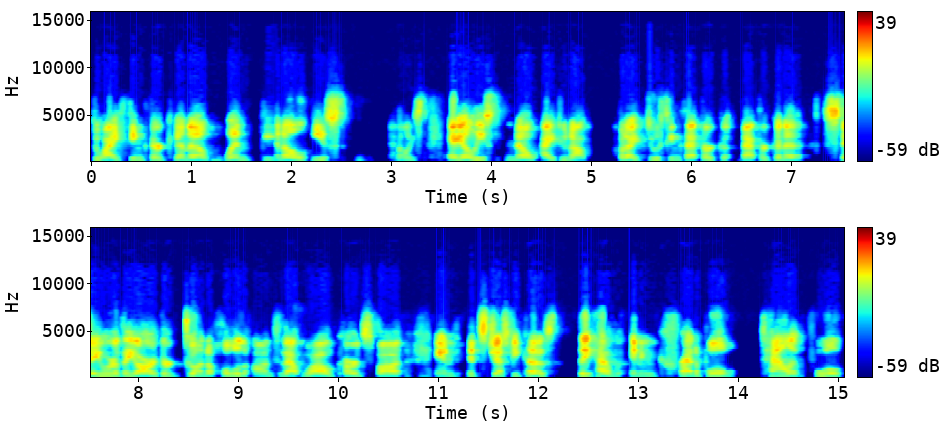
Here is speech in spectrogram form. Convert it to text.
do I think they're going to win the NL East? NL East, AL East? No, I do not. But I do think that they're go- that they're going to stay where they are. They're going to hold on to that wild card spot, and it's just because they have an incredible talent pool.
